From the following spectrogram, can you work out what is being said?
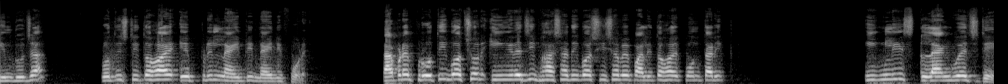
হিন্দুজা। প্রতিষ্ঠিত হয় এপ্রিল নাইনটিন নাইনটি ফোরে। তারপরে প্রতি বছর ইংরেজি ভাষা দিবস হিসাবে পালিত হয় কোন তারিখ? English language day.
